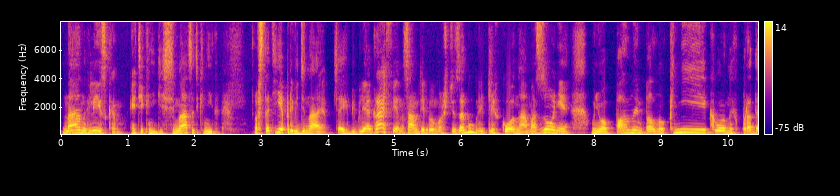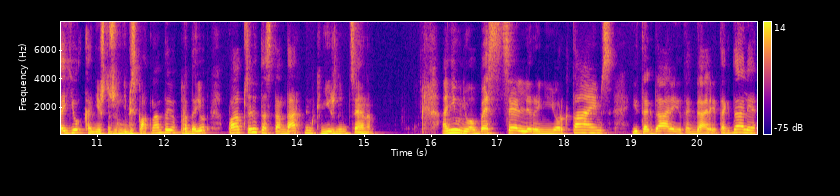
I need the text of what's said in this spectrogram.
На английском эти книги, 17 книг. В статье приведена вся их библиография. На самом деле вы можете загуглить легко на Амазоне. У него полным-полно книг, он их продает. Конечно же, не бесплатно отдает, продает по абсолютно стандартным книжным ценам. Они у него бестселлеры York Times и так далее, и так далее, и так далее.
